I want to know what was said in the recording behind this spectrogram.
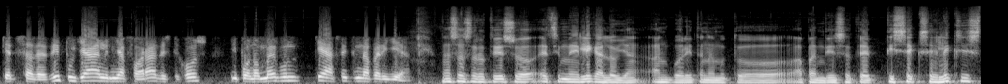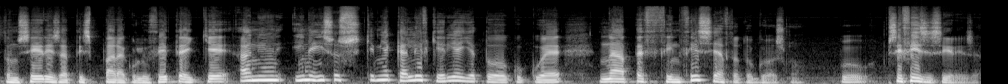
και της ΑΔΕΔΗ που για άλλη μια φορά δυστυχώς υπονομεύουν και αυτή την απεργία. Να σας ρωτήσω έτσι με λίγα λόγια αν μπορείτε να μου το απαντήσετε τις εξελίξεις στον ΣΥΡΙΖΑ τις παρακολουθείτε και αν είναι, είναι ίσως και μια καλή ευκαιρία για το ΚΚΕ να απευθυνθεί σε αυτόν τον κόσμο που ψηφίζει ΣΥΡΙΖΑ.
